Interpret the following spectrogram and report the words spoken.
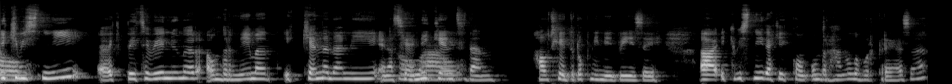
Ik wist niet, eh, het PTW-nummer, ondernemen, ik kende dat niet. En als jij Oh, het niet kent, dan houd jij er ook niet mee bezig. Uh, ik wist niet dat ik kon onderhandelen voor prijzen.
